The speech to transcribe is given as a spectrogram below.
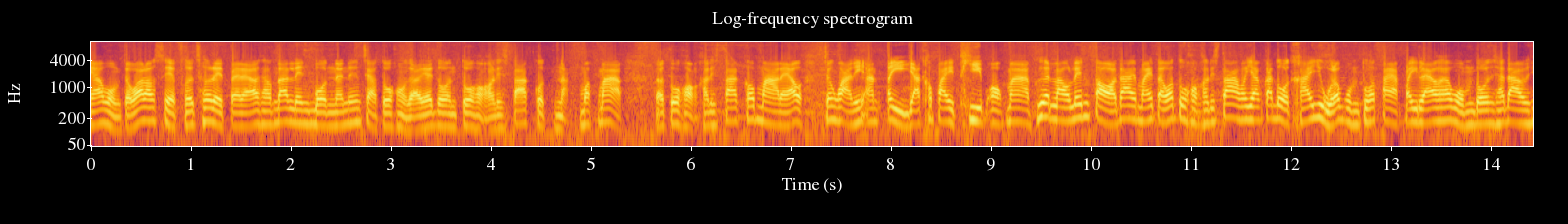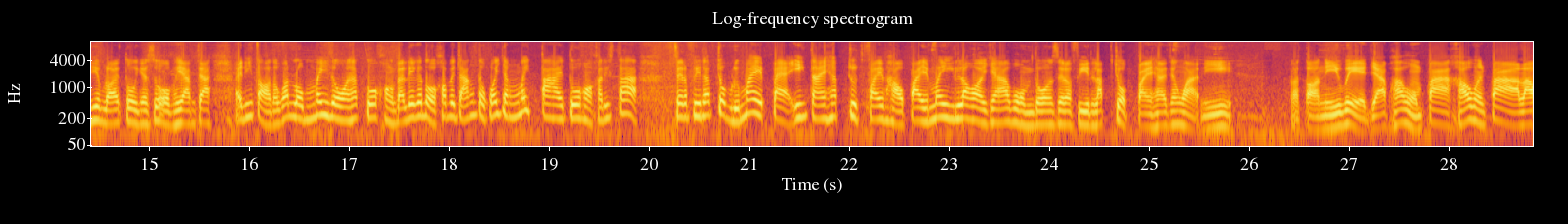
ครับผม แต่ว่าเราเสียเฟิร์สเทอร์เรตไปแล้วทางด้านเลนบนนะเนื่องจากตัวของดาริยโดนตัวของคาริสตากดหนักมากๆ แล้วตัวของคาริสตาก็มาแล้ว จังหวะนี้อันติยัดเข้าไปทีบออกมา เพื่อนเราเล่นต่อได้ไหมแต่ว่าตัวของคาริสตาพยายามกระโดดคล้ายอยู่แล้วผมตัวแตกไปแล้วครับผมโดนชาดาวที่ร้อยตัวยาสุโอพยายามจะไอ้นี่ต่อแต่ว่าลมไม่โดนครับตัวของดาริยกระโดดเข้าไปดังแต่ว่ายังไม่ตายตัวของคาริสตาเซราฟีนรับจบหรือไม่แปะอีกนท์ครับจุดไฟเผาไปไม่รอดครับผมโดนเซราฟีนรับจบไปฮะจังหวะนี้ ก็ตอนนี้เวทยับครับผมป่าเขาเหมือนป่าเรา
